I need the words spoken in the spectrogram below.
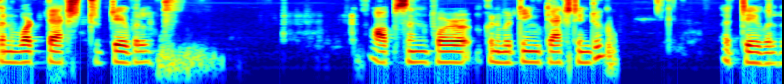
convert text to table. Option for converting text into a table.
